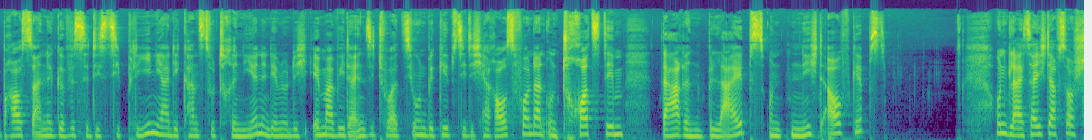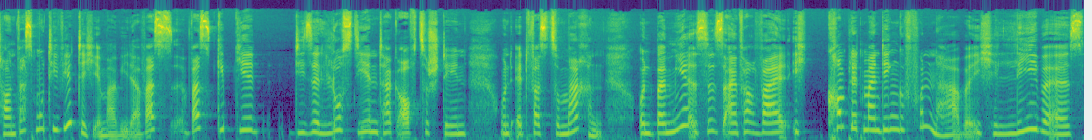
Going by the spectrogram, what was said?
brauchst du eine gewisse Disziplin, ja, die kannst du trainieren, indem du dich immer wieder in Situationen begibst, die dich herausfordern und trotzdem darin bleibst und nicht aufgibst. Und gleichzeitig darfst du auch schauen, was motiviert dich immer wieder? Was, was gibt dir diese Lust, jeden Tag aufzustehen und etwas zu machen. Und bei mir ist es einfach, weil ich komplett mein Ding gefunden habe. Ich liebe es,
